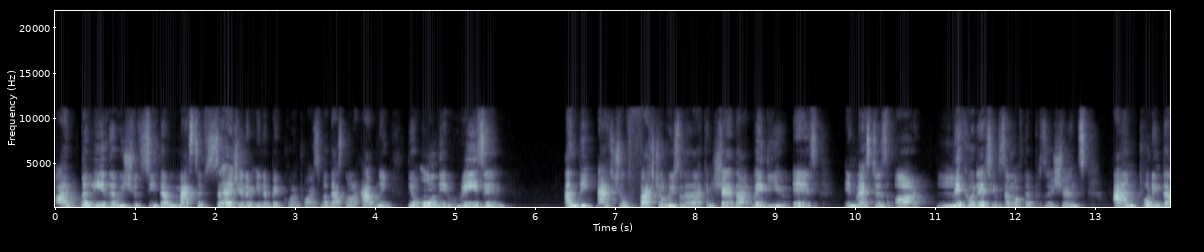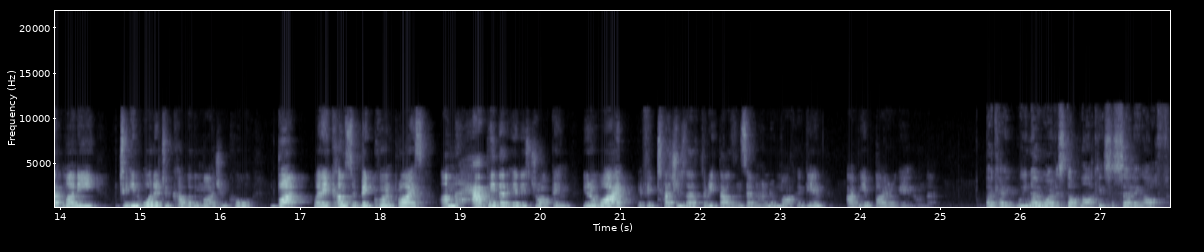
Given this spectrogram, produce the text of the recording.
I believe that we should see that massive surge in the, in the Bitcoin price, but that's not happening. The only reason and the actual factual reason that I can share that with you is investors are liquidating some of their positions and putting that money to, in order to cover the margin call. But when it comes to Bitcoin price, I'm happy that it is dropping. You know why? If it touches that 3,700 mark again, I'll be a buyer again on that. Okay, we know why the stock markets are selling off.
